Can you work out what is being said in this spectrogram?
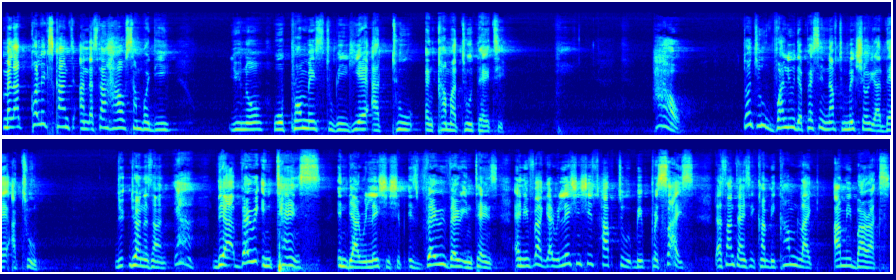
melancholics can't understand how somebody, you know, will promise to be here at 2 and come at 2.30. How? Don't you value the person enough to make sure you are there at 2? Do, do you understand? Yeah. They are very intense in their relationship. It's very, very intense. And in fact, their relationships have to be precise that sometimes it can become like army barracks.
